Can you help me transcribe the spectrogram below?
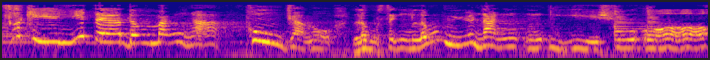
只看一得头门啊，碰着了楼生楼女难一说。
